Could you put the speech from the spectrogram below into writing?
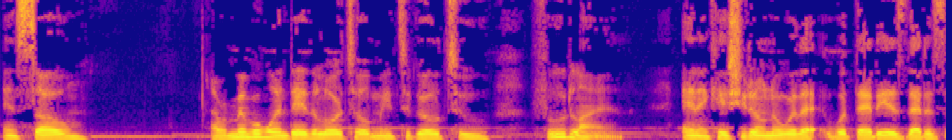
And so I remember one day the Lord told me to go to Food Lion. And in case you don't know where that what that is, that is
